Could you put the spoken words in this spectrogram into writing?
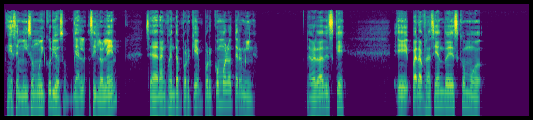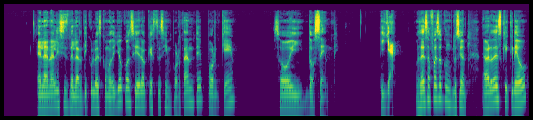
que se me hizo muy curioso, ya si lo leen, se darán cuenta por qué, por cómo lo termina. La verdad es que, eh, parafraseando, es como, el análisis del artículo es como de yo considero que esto es importante porque soy docente. Y ya. O sea, esa fue su conclusión. La verdad es que creo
